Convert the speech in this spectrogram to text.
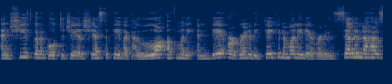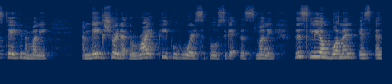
and she's going to go to jail. She has to pay back a lot of money and they are going to be taking the money. They're going to be selling the house, taking the money and make sure that the right people who are supposed to get this money. This Leo woman is a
